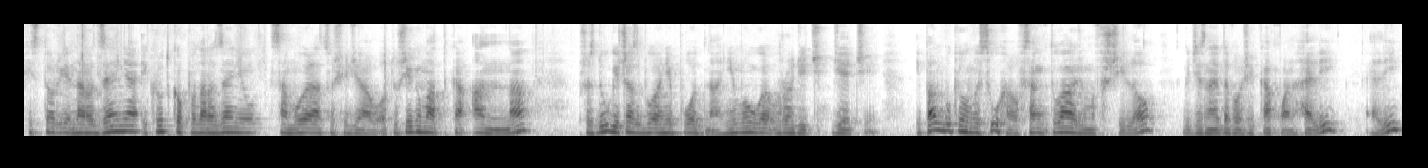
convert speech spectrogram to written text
historię narodzenia i krótko po narodzeniu Samuela, co się działo. Otóż jego matka Anna przez długi czas była niepłodna, nie mogła urodzić dzieci. I Pan Bóg ją wysłuchał w sanktuarium w Shilo, gdzie znajdował się kapłan Heli, Eli,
